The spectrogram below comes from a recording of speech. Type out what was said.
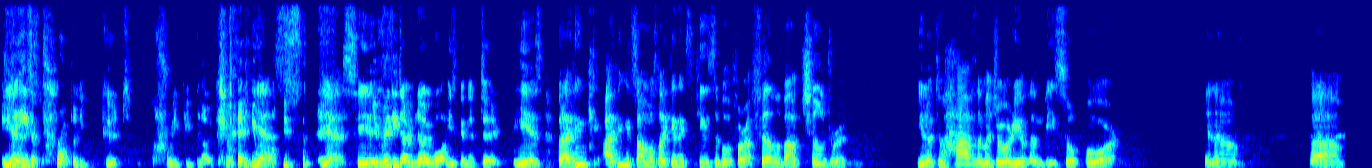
He's, Yes. he's a properly good, creepy bloke, Pennywise. yes, yes, he is. you really don't know what he's going to do. He is, but I think I think it's almost like inexcusable for a film about children, you know, to have the majority of them be so poor. You know, um,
